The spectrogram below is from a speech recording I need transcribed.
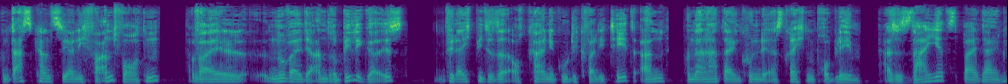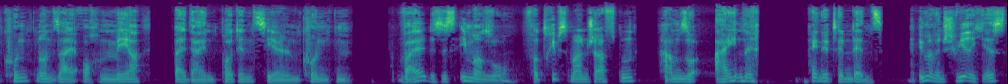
und das kannst du ja nicht verantworten, weil nur weil der andere billiger ist, vielleicht bietet er auch keine gute Qualität an und dann hat dein Kunde erst recht ein Problem. Also sei jetzt bei deinen Kunden und sei auch mehr bei deinen potenziellen Kunden weil das ist immer so. Vertriebsmannschaften haben so eine, eine Tendenz. Immer wenn es schwierig ist,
